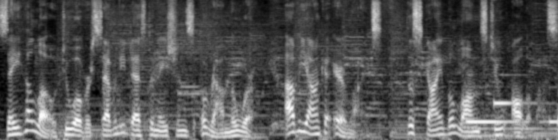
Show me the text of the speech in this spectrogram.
Say hello to over 70 destinations around the world. Avianca Airlines. The sky belongs to all of us.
